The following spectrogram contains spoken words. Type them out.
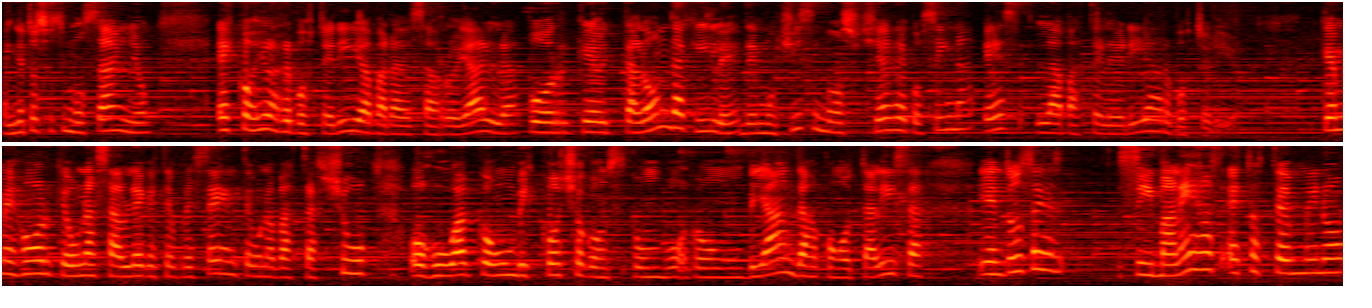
En estos últimos años He escogido la repostería para desarrollarla porque el talón de Aquiles de muchísimos chefs de cocina es la pastelería repostería. Qué mejor que una sablé que esté presente, una pasta choux o jugar con un bizcocho con, con, viandas o con hortalizas. Y entonces, si manejas estos términos,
